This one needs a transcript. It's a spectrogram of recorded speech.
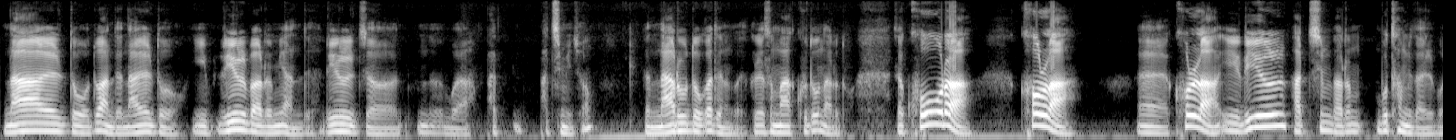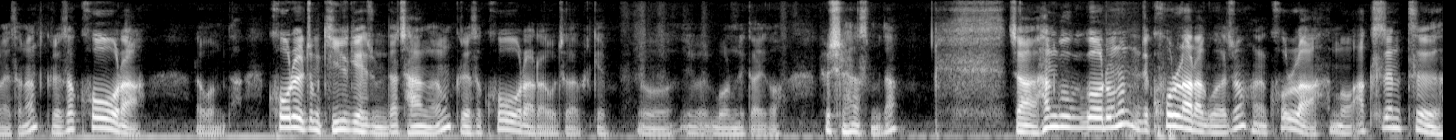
날도도 안 돼. 날도. 이 리을 발음이 안 돼. 리을, 저, 뭐야, 받, 받침이죠. 그러니까 나루도가 되는 거예요. 그래서 마크도, 나루도. 자, 코라, 콜라, 예, 콜라. 이 리을 받침 발음 못 합니다. 일본에서는. 그래서 코라라고 합니다. 코를 좀 길게 해줍니다. 장음. 그래서 코라라고 제가 이렇게 어, 뭡니까 이거 표시를 해놨습니다. 자 한국어로는 이제 콜라라고 하죠. 어, 콜라 뭐 악센트의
